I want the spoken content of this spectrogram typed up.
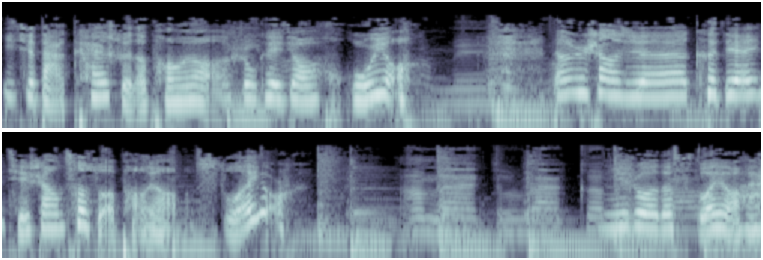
一起打开水的朋友，是不是可以叫胡友？当时上学课间一起上厕所朋友，所有。你是我的所有哈，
